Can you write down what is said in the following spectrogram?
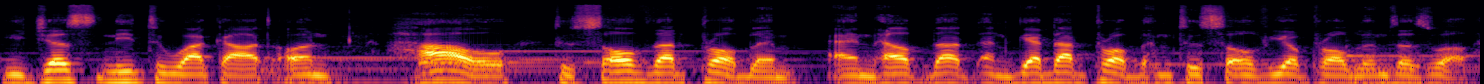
you just need to work out on how to solve that problem and help that and get that problem to solve your problems as well.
